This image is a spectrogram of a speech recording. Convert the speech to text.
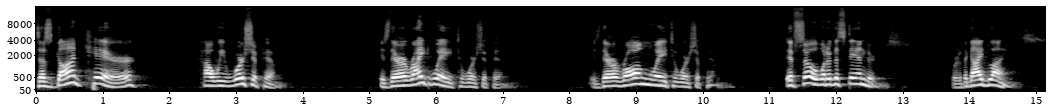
Does God care how we worship Him? Is there a right way to worship Him? Is there a wrong way to worship Him? If so, what are the standards? What are the guidelines?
